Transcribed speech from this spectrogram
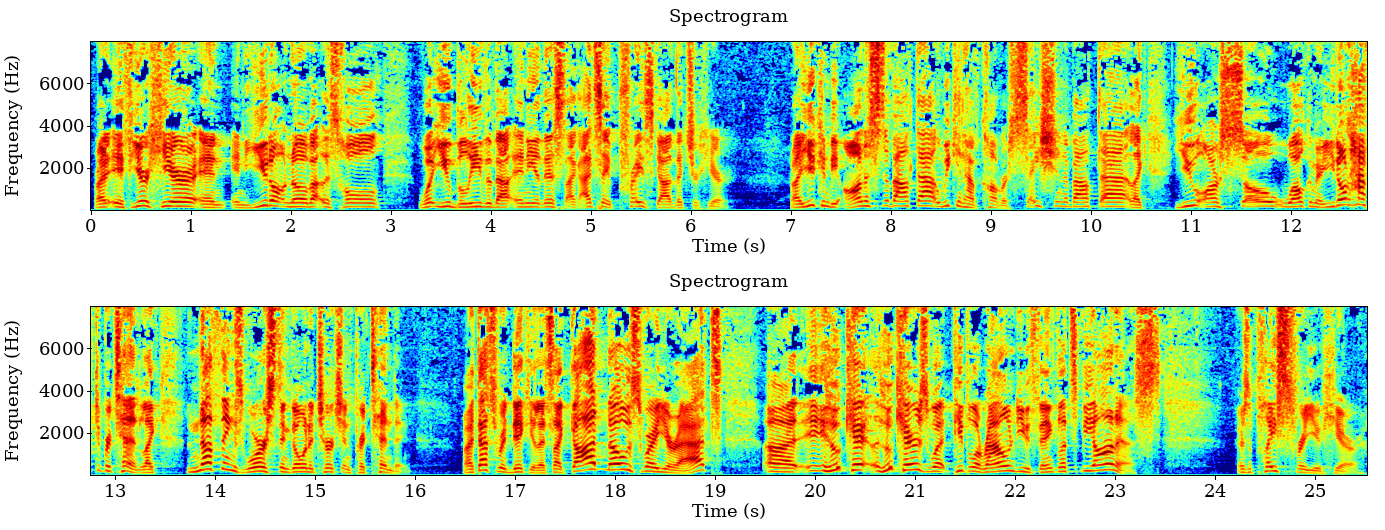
Right? If you're here and, and you don't know about this whole, what you believe about any of this, like I'd say praise God that you're here. Right? You can be honest about that. We can have conversation about that. Like, you are so welcome here. You don't have to pretend. Like, nothing's worse than going to church and pretending. Right? That's ridiculous. Like, God knows where you're at. Uh, who, care, who cares what people around you think? Let's be honest. There's a place for you here.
